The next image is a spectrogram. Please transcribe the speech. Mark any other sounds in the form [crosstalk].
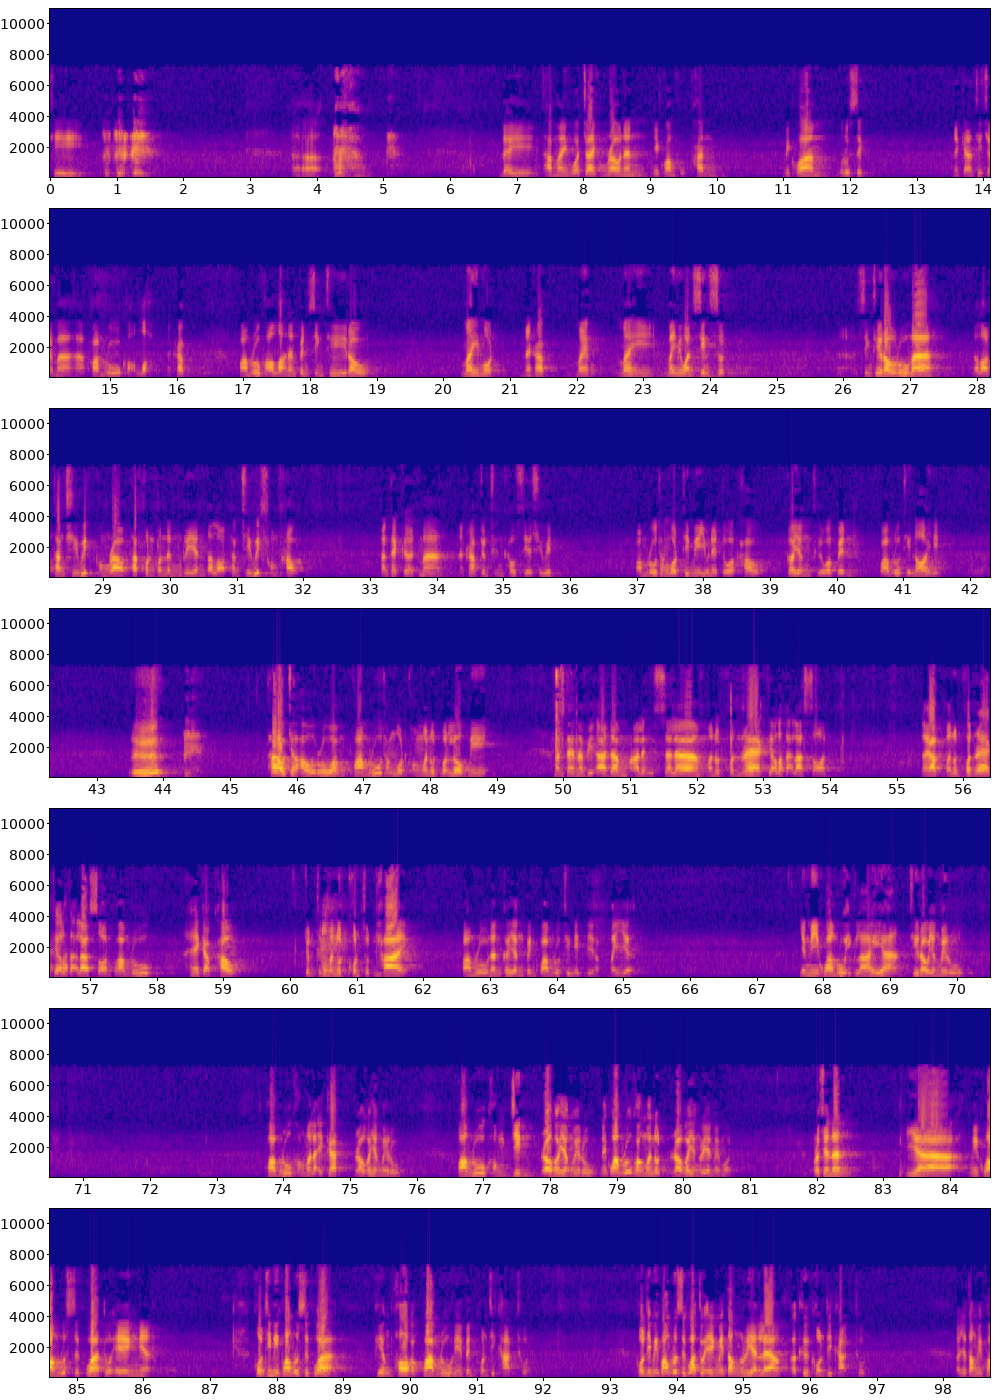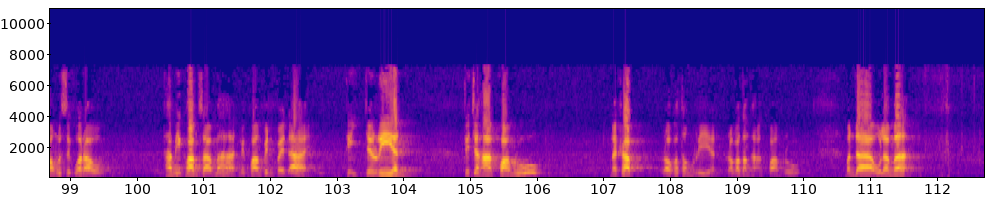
ที่ [clears throat] ได้ทำให้หัวใจของเรานั้นมีความผูกพัน มีความรู้สึกในการที่จะมาหาความรู้ของ Allah นะครับ ความรู้ของ Allah นั้นเป็นสิ่งที่เราไม่หมดนะครับ ไม่ไม่ไม่มีวันสิ้นสุด สิ่งที่เรารู้มาตลอดทั้งชีวิตของเรา ถ้าคนคนหนึ่งเรียนตลอดทั้งชีวิตของเขา ตั้งแต่เกิดมานะครับ จนถึงเขาเสียชีวิต ความรู้ทั้งหมดที่มีอยู่ในตัวเขา ก็ยังถือว่าเป็นความรู้ที่น้อยนิด หรือถ้าเราจะเอารวมความรู้ทั้งหมดของมนุษย์บนโลกนี้ ตั้งแต่นบีอาดัมอะลัยฮิสสลาม มนุษย์คนแรกที่อัลลอฮฺตะลาสอนนะครับ มนุษย์คนแรกที่อัลลอฮฺตะลาสอนความรู้ให้กับเขาจนถึงมนุษย์คนสุดท้าย ความรู้นั้นก็ยังเป็นความรู้ที่นิดเดียวไม่เยอะ ยังมีความรู้อีกหลายอย่างที่เรายังไม่รู้ ความรู้ของมาลาอิกัดเราก็ยังไม่รู้ ความรู้ของจิน เราก็ยังไม่รู้ ในความรู้ของมนุษย์เราก็ยังเรียนไม่หมด เพราะฉะนั้นอย่ามีความรู้สึกว่าตัวเองเนี่ย คนที่มีความรู้สึกว่าเพียงพอกับความรู้เนี่ย เป็นคนที่ขาดทุน คนที่มีความรู้สึกว่าตัวเองไม่ต้องเรียนแล้ว ก็คือคนที่ขาดทุน เราจะต้องมีความรู้สึกว่าเราถ้ามีความสามารถมีความเป็นไปได้ ที่จะเรียน ที่จะหาความรู้นะครับ เราก็ต้องเรียน เราก็ต้องหาความรู้ บรรดาอุลามะ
